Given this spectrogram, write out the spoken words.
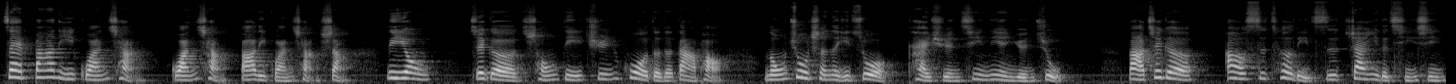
在巴黎广场广场巴黎广场上，利用这个从敌军获得的大炮。隆铸成了一座凯旋纪念圆柱，把这个奥斯特里兹战役的情形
